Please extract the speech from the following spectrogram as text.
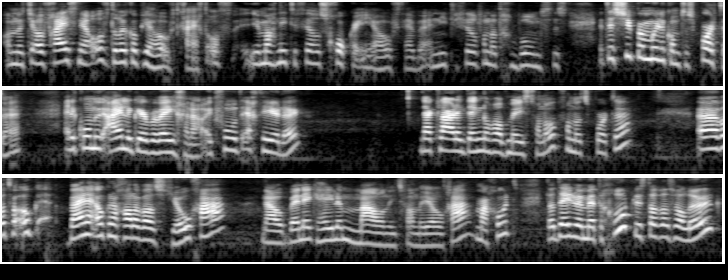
Omdat je al vrij snel of druk op je hoofd krijgt, of je mag niet te veel schokken in je hoofd hebben en niet te veel van dat gebons. Dus het is super moeilijk om te sporten. En ik kon nu eindelijk weer bewegen. Nou, ik vond het echt heerlijk. Daar klaarde ik denk nog wel het meest van op, van dat sporten. Uh, wat we ook bijna elke dag hadden was yoga. Nou ben ik helemaal niet van de yoga. Maar goed, dat deden we met de groep, dus dat was wel leuk.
